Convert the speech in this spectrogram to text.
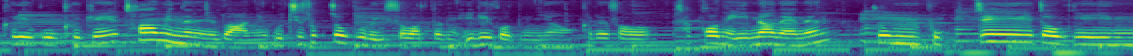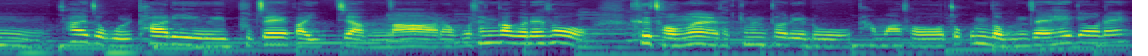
그리고 그게 처음 있는 일도 아니고 지속적으로 있어 왔던 일이거든요. 그래서 사건의 이면에는 좀 복지적인 사회적 울타리의 부재가 있지 않나라고 생각을 해서 그 점을 다큐멘터리로 담아서 조금 더 문제 해결에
